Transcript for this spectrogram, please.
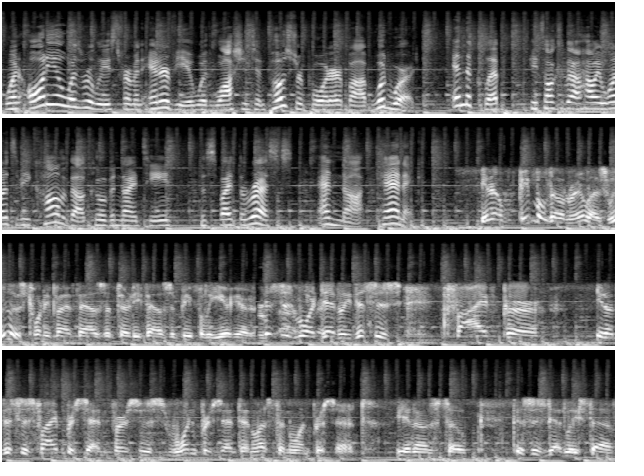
when audio was released from an interview with Washington Post reporter Bob Woodward. In the clip, he talks about how he wanted to be calm about COVID 19 despite the risks and not panic. You know, people don't realize we lose 25,000, 30,000 people a year here. This is more deadly. This is five per, you know, this is 5% versus 1% and less than 1%. You know, so this is deadly stuff.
